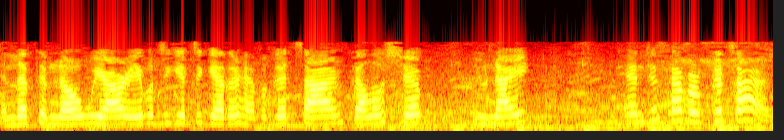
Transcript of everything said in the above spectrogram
and let them know we are able to get together, have a good time, fellowship, unite, and just have a good time.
